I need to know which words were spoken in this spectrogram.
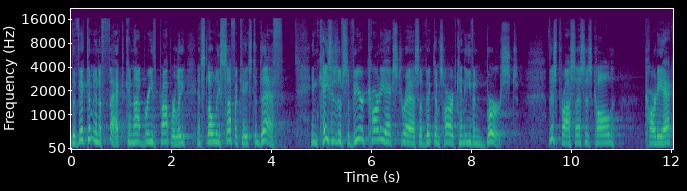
The victim, in effect, cannot breathe properly and slowly suffocates to death. In cases of severe cardiac stress, a victim's heart can even burst. This process is called cardiac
